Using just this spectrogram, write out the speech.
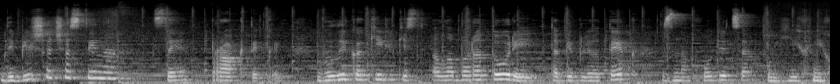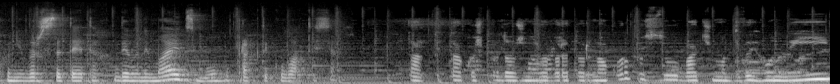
де більша частина це практики. Велика кількість лабораторій та бібліотек знаходиться у їхніх університетах, де вони мають змогу практикуватися. Так, тут також продовження лабораторного корпусу. Бачимо двигуни,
